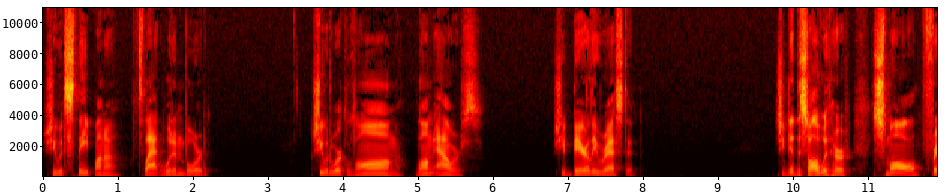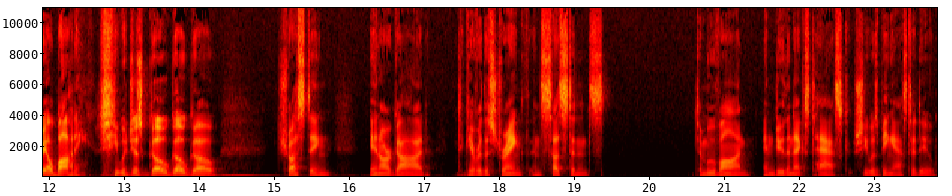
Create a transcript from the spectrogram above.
She would sleep on a flat wooden board. She would work long, long hours. She barely rested. She did this all with her small, frail body. She would just go, go, go, trusting in our God to give her the strength and sustenance to move on and do the next task she was being asked to do.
